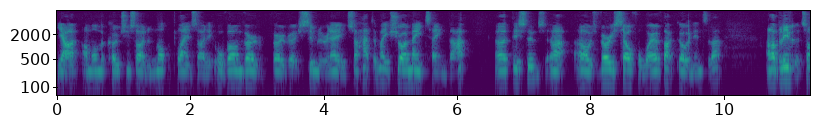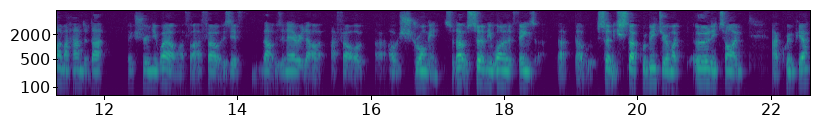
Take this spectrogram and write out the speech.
yeah, I'm on the coaching side and not the playing side, although I'm very, very, very similar in age. So I had to make sure I maintained that uh, distance, and I, and I, was very self aware of that going into that. And I believe at the time I handled that extremely well. I felt, I felt as if that was an area that I, I felt I, I, was strong in. So that was certainly one of the things that, that certainly stuck with me during my early time at Quinnipiac.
